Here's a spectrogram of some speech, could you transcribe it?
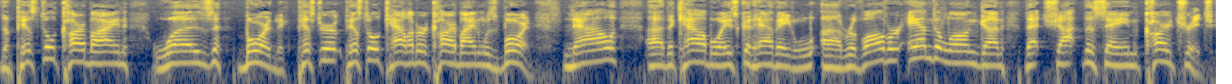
The pistol carbine was born. The pistol, pistol caliber carbine was born. Now uh, the Cowboys could have a uh, revolver and a long gun that shot the same cartridge.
